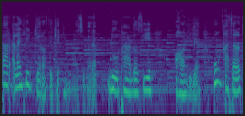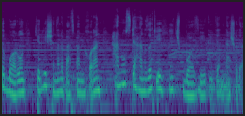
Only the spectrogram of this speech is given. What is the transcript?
بر علیه گرافیک این بازی بگه نورپردازی عالیه. اون قطرات بارون که روی شنل بتمن می‌خورن هنوز که هنوز توی هیچ بازی دیده نشده.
